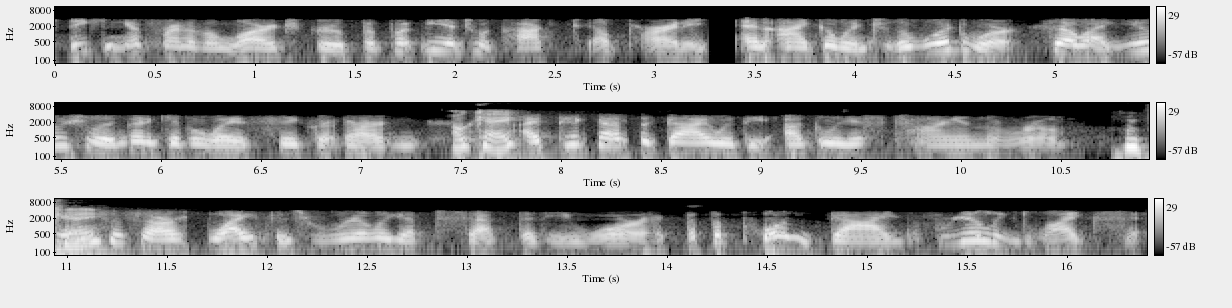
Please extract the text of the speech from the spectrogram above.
speaking in front of a large group, but put me into a cocktail party and I go into the woodwork. So I usually, I'm going to give away a secret, Arden. Okay. I pick out the guy with the ugliest tie in the room. Okay. Chances are wife is really upset that he wore it, but the poor guy really likes it.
